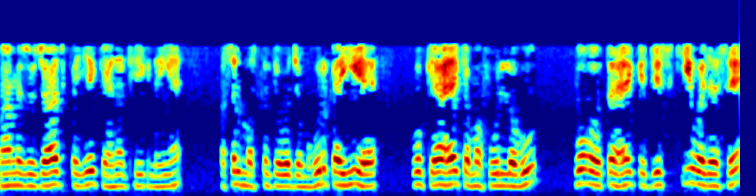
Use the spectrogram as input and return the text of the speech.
امام زجاج کا یہ کہنا ٹھیک نہیں ہے۔ اصل مسئلہ جو وہ جمہور کا ہی ہے، وہ کیا ہے کہ مفول لہو، وہ ہوتا ہے کہ جس کی وجہ سے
